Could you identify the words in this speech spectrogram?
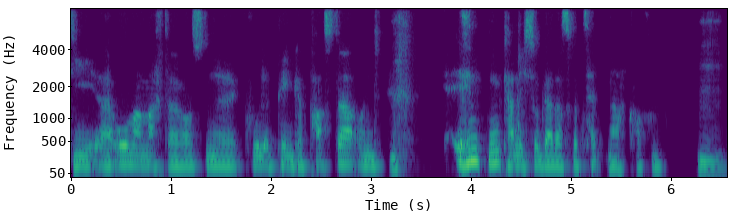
Die äh, Oma macht daraus eine coole pinke Pasta und hinten kann ich sogar das Rezept nachkochen. Hm.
